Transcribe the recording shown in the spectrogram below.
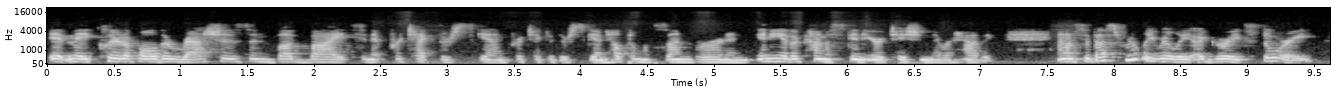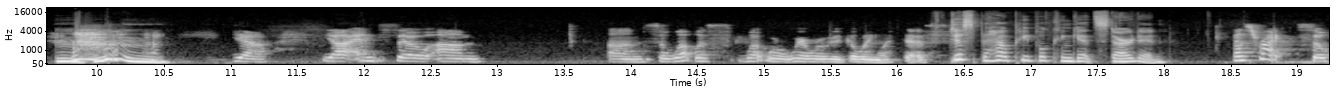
It made cleared up all their rashes and bug bites and it protected their skin, protected their skin, helped them with sunburn and any other kind of skin irritation they were having. And I said, that's really, really a great story. Mm-hmm. yeah. Yeah. And so, um, um, so what was, what were, where were we going with this? Just how people can get started. That's right. So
